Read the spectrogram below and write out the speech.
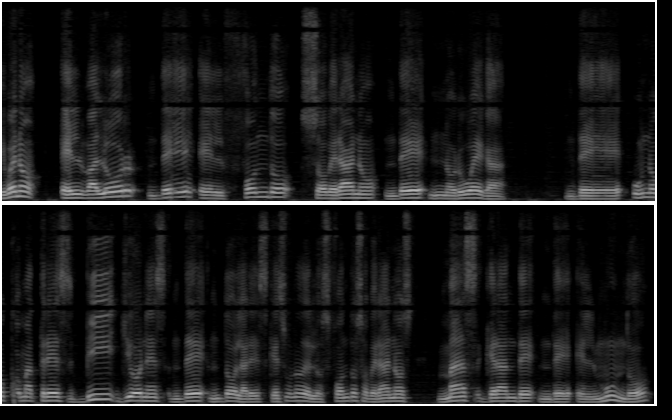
Y bueno, el valor del el Fondo Soberano de Noruega de 1,3 billones de dólares, que es uno de los fondos soberanos más grande del mundo,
